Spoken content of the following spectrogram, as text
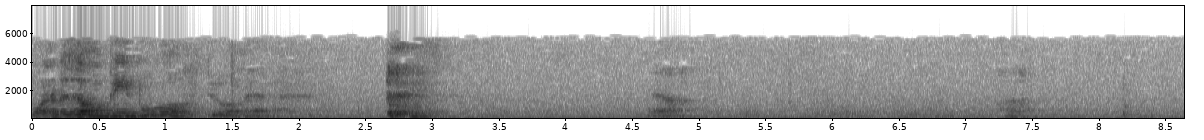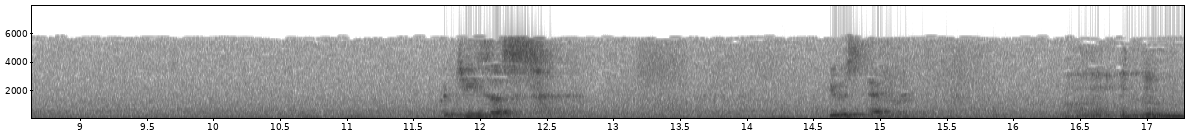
one of his own people will do him in. yeah. But Jesus, he was different. he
